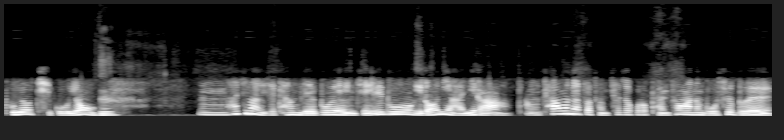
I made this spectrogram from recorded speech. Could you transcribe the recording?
보여지고요. 네, 음, 하지만 이제 당 내부의 이제 일부 일원이 아니라 당 차원에서 전체적으로 반성하는 모습을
